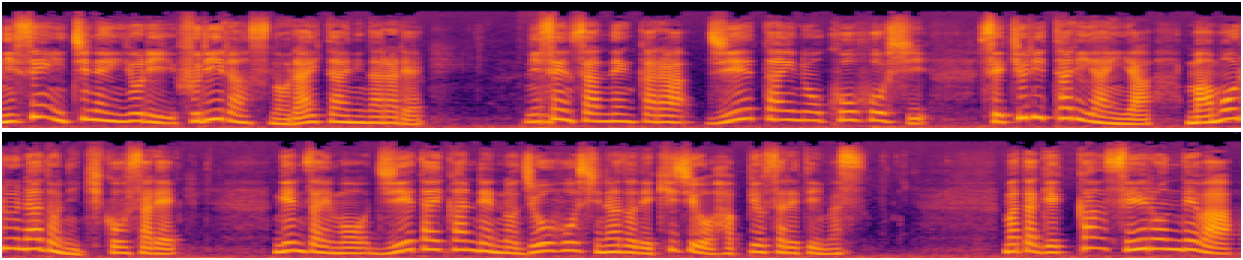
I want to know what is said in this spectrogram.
2001年よりフリーランスのライターになられ、2003年から自衛隊の広報誌、セキュリタリアンや守るなどに寄稿され、現在も自衛隊関連の情報誌などで記事を発表されています。また月刊正論では、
